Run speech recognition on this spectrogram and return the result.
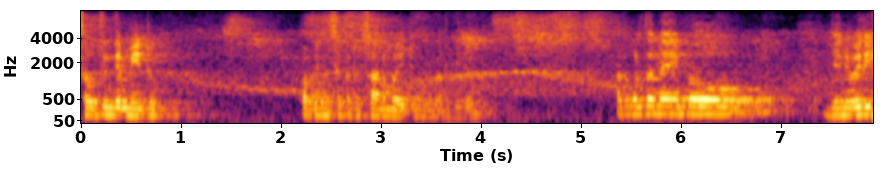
സൗത്ത് ഇന്ത്യൻ മീറ്റും ഓർഗനൈസ് സെക്രട്ടറി സ്ഥാനം വഹിച്ചുകൊണ്ട് നടത്തിയിട്ടുണ്ട്. അതുപോലെ തന്നെ ഇപ്പോൾ ജനുവരി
